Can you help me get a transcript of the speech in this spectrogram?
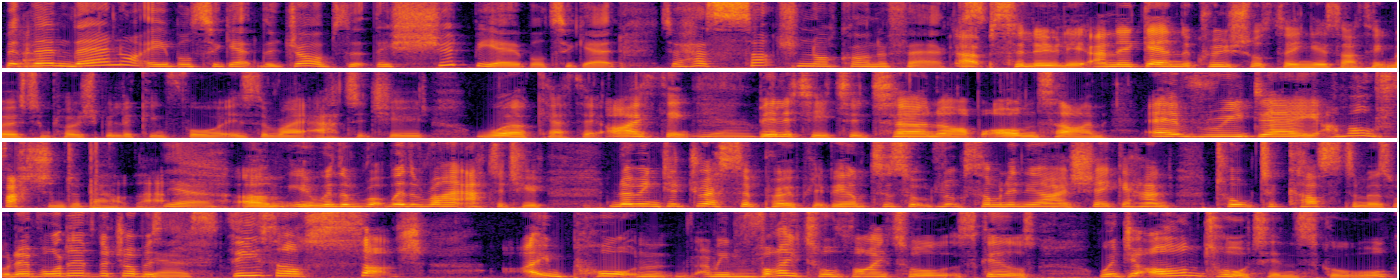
but then they're not able to get the jobs that they should be able to get. So it has such knock on effects. Absolutely. And again, the crucial thing is I think most employers should be looking for is the right attitude, work ethic. I think Yeah. ability to turn up on time every day. I'm old fashioned about that. Yeah. Um, you know, with the with the right attitude, knowing to dress appropriately, be able to sort of look someone in the eye, shake a hand, talk to customers, whatever whatever the job is. Yes. These are such important, I mean, vital, vital skills which aren't taught in school.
